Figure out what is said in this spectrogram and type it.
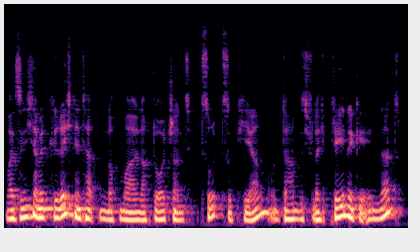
weil sie nicht damit gerechnet hatten, nochmal nach Deutschland zurückzukehren und da haben sich vielleicht Pläne geändert,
